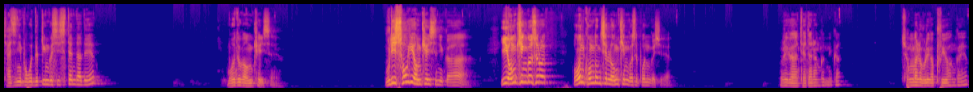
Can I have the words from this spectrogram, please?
자신이 보고 느낀 것이 standard예요? 모두가 엉켜 있어요. 우리 속이 엉켜 있으니까 이 엉킨 것으로 온 공동체를 엉킨 것을 보는 것이에요. 우리가 대단한 겁니까? 정말로 우리가 부유한가요?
